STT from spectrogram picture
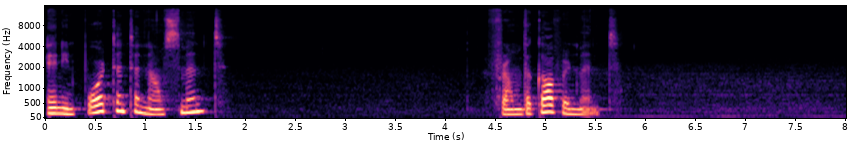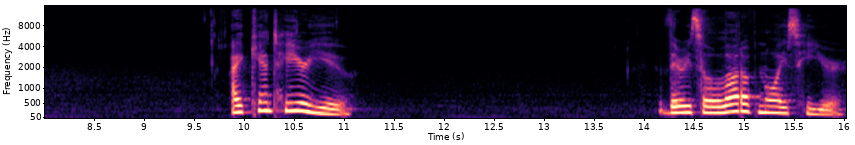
an important announcement from the government. I can't hear you. There is a lot of noise here.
